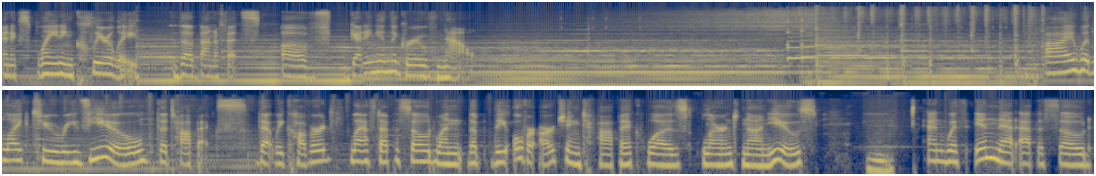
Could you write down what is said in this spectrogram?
and explaining clearly the benefits of getting in the groove now. I would like to review the topics that we covered last episode when the, the overarching topic was learned non use. Mm. And within that episode,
